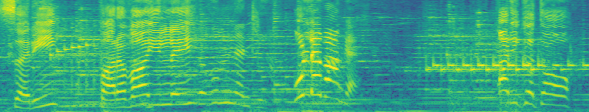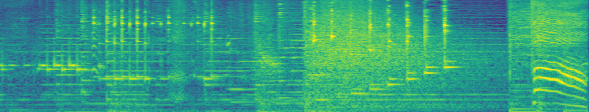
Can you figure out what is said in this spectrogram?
சரி பரவாயில்லை. நன்றி. உள்ள வாங்க. அரிகதோ. வாவ்.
